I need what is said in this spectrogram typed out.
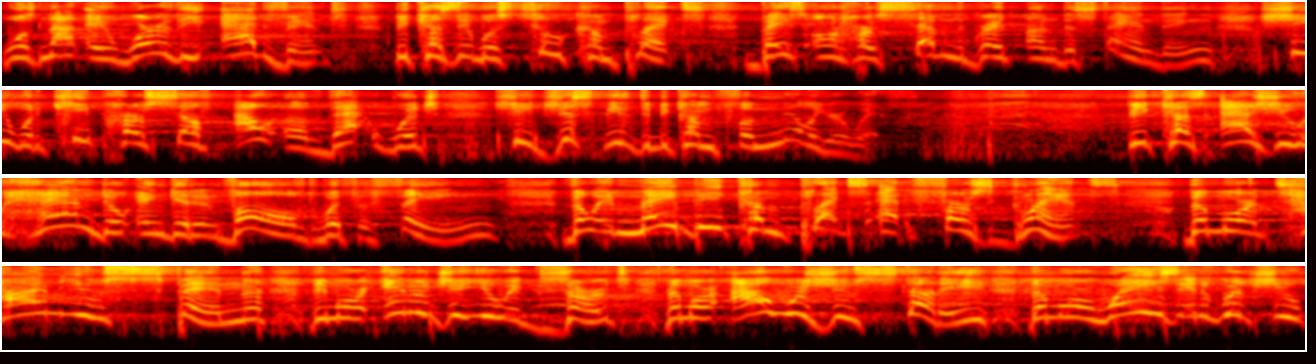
was not a worthy advent because it was too complex. Based on her seventh grade understanding, she would keep herself out of that which she just needed to become familiar with. Because as you handle and get involved with a thing, though it may be complex at first glance, the more time you spend, the more energy you exert, the more hours you study, the more ways in which you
